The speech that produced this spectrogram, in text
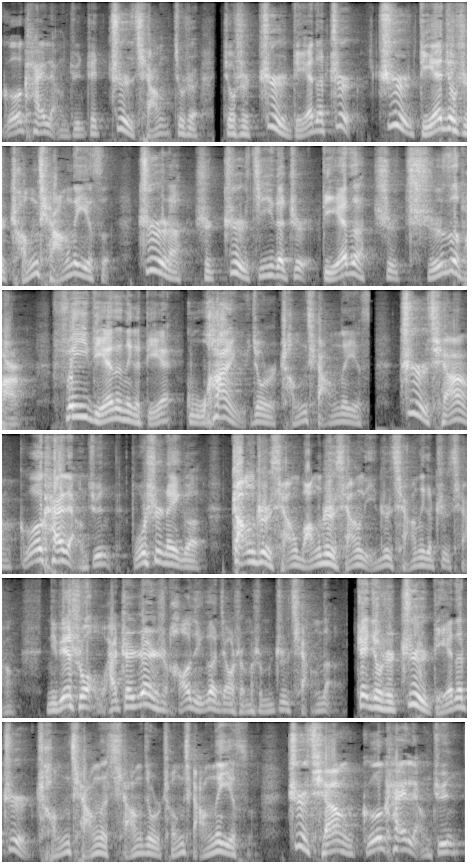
隔开两军，这志强就是就是雉叠的雉，雉叠就是城墙的意思。雉呢是雉鸡的雉，叠子是池字旁，飞碟的那个碟，古汉语就是城墙的意思。志强隔开两军，不是那个张志强、王志强、李志强那个志强。你别说，我还真认识好几个叫什么什么志强的。这就是志叠的志，城墙的墙就是城墙的意思。志强隔开两军，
